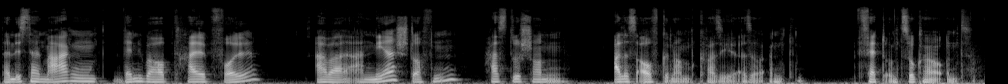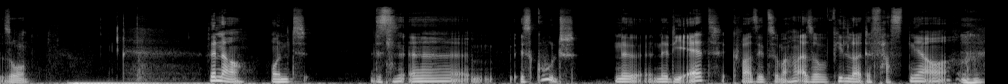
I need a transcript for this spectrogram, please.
dann ist dein Magen, wenn überhaupt, halb voll. Aber an Nährstoffen hast du schon alles aufgenommen, quasi, also an Fett und Zucker und so. Genau. Und das äh, ist gut, eine, eine Diät quasi zu machen. Also viele Leute fasten ja auch. Mhm.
